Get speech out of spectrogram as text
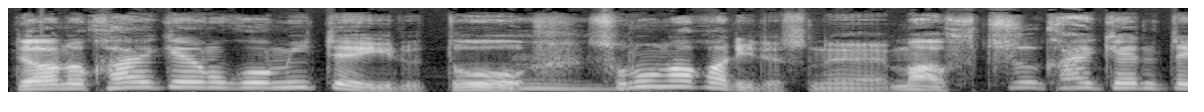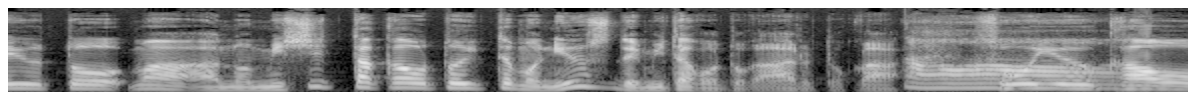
で、あの、会見をこう見ていると、うん、その中にですね、まあ普通会見っていうと、まああの、見知った顔といってもニュースで見たことがあるとか、そういう顔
